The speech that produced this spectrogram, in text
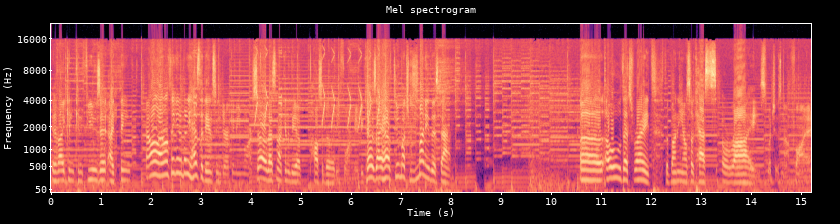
if I can confuse it, I think. Oh, I don't think anybody has the Dancing Dirk anymore, so that's not going to be a possibility for me because I have too much money this time. Uh, oh, that's right. The bunny also casts Arise, which is not fun.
